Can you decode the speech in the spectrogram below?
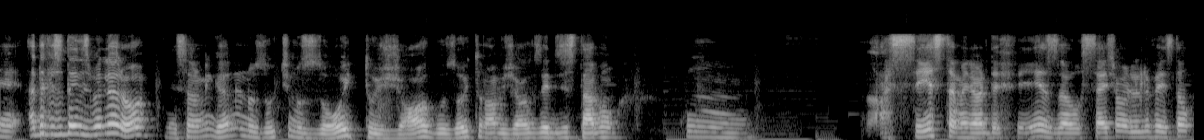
É, a defesa deles melhorou. Se eu não me engano, nos últimos oito jogos, oito, nove jogos, eles estavam com a sexta melhor defesa, ou sétima melhor defesa. Então,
